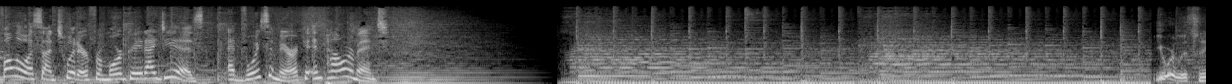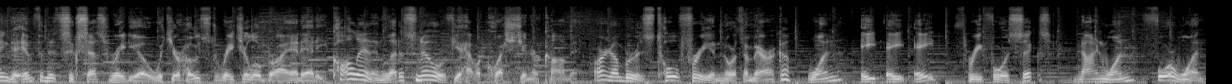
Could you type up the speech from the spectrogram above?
Follow us on Twitter for more great ideas at Voice America Empowerment. You are listening to Infinite Success Radio with your host, Rachel O'Brien Eddy. Call in and let us know if you have a question or comment. Our number is toll free in North America 1 888 346 9141.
